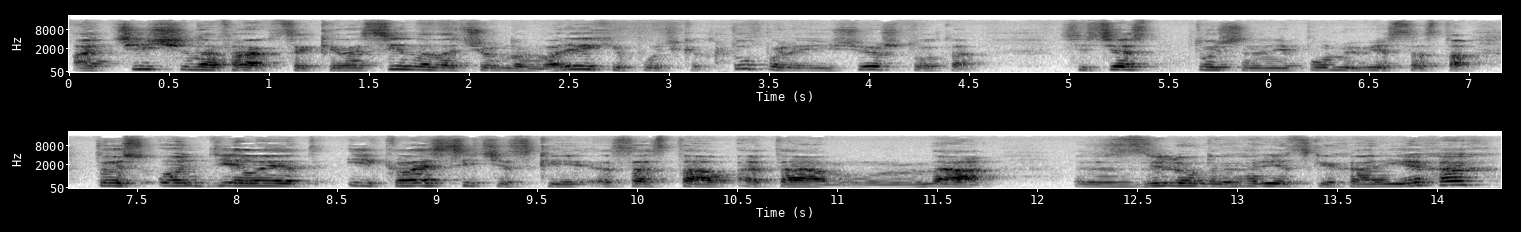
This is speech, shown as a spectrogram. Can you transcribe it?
Очищена фракция керосина на черном орехе, почках туполя и еще что-то. Сейчас точно не помню весь состав. То есть он делает и классический состав, это на зеленых грецких орехах,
